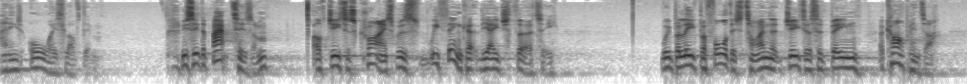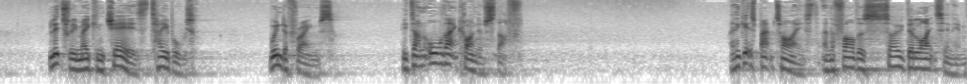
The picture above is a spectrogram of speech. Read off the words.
And He's always loved Him. You see, the baptism of Jesus Christ was, we think, at the age 30. We believe before this time that Jesus had been a carpenter, literally making chairs, tables, window frames. He'd done all that kind of stuff. And he gets baptized, and the Father so delights in him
